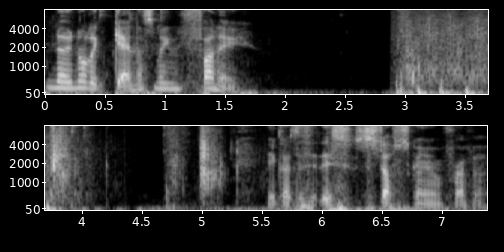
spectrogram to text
no, not again. That's not even funny. Yeah, guys, this, this stuff's going on forever.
